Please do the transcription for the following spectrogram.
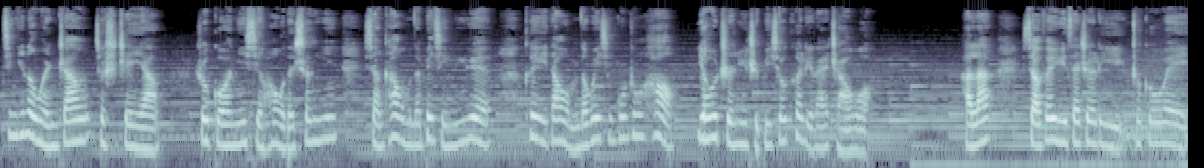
今天的文章就是这样。如果你喜欢我的声音，想看我们的背景音乐，可以到我们的微信公众号“优质女子必修课”里来找我。好了，小飞鱼在这里祝各位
